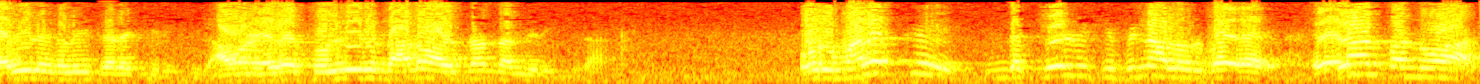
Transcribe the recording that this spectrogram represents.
பதில்களையும் கிடைச்சிருக்கு அவன் எதை சொல்லியிருந்தாலும் அதுதான் தந்திருக்கிறான். ஒரு மலக்கு இந்த கேள்விக்கு பின்னால் ஒரு எலான் பண்ணுவார்.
